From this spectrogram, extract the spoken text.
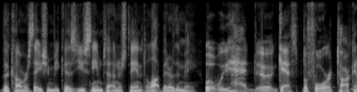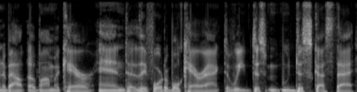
the conversation because you seem to understand it a lot better than me. Well, we had uh, guests before talking about Obamacare and the Affordable Care Act. We, dis- we discussed that,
